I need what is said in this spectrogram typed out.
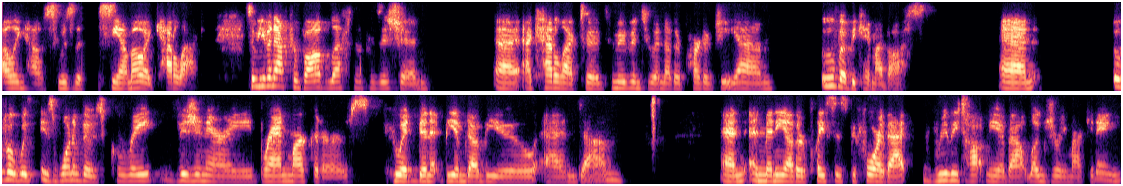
Ellinghaus, who was the CMO at Cadillac. So even after Bob left the position uh, at Cadillac to, to move into another part of GM, Uva became my boss. And Uwe was is one of those great visionary brand marketers who had been at BMW and um, and, and many other places before that really taught me about luxury marketing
